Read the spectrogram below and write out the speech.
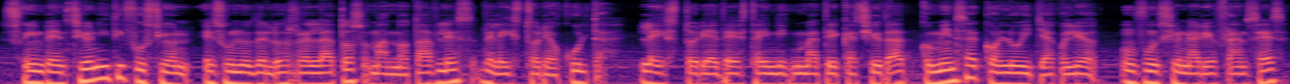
Su invención y difusión es uno de los relatos más notables de la historia oculta. La historia de esta enigmática ciudad comienza con Louis Jacoliot, un funcionario francés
